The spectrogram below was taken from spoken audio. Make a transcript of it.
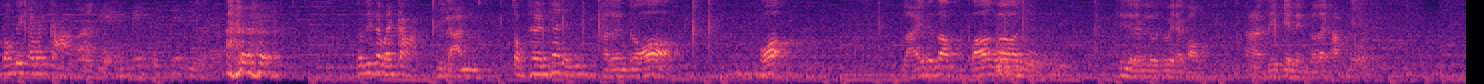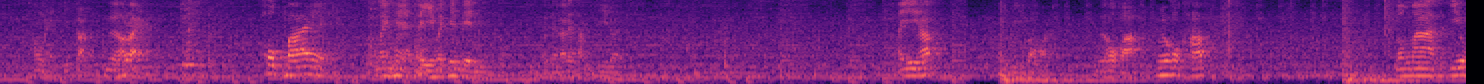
โจมตีใส่บรรการไม่มีอะไรโจมตีใส่บรรการมีการจบเทิร์นแค่นี้พาเดินรอเพราะไลท์เดอะซับบังเกอร์ดูชื่ออะไรไม่รู้ช่วยแต่กอง อ่าซีเกมหนึ่งแล้วอะไรครับโหมดห้องไหนคิดก่อนเมื่อเท่าไหร่หกใบไม่แห่ตีไม่ใช่เบนแต่ก็ได้สามทีด้วย ตีครับดีบอกว่ามือหกอะมือหกครับ ลงมาสกิล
